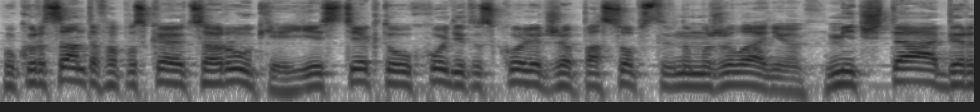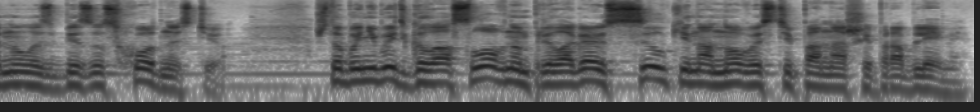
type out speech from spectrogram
У курсантов опускаются руки, есть те, кто уходит из колледжа по собственному желанию. Мечта обернулась безысходностью. Чтобы не быть голословным, прилагаю ссылки на новости по нашей проблеме.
